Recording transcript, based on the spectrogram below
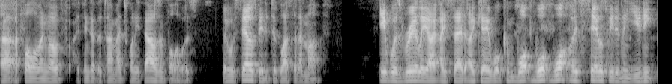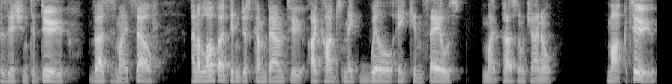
uh, a following of, I think at the time I had 20,000 followers, but with SalesFeed, it took less than a month. It was really, I, I said, okay, what can, what, what, what is SalesFeed in a unique position to do versus myself? And a lot of that didn't just come down to, I can't just make Will Aitken sales, my personal channel, Mark II,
